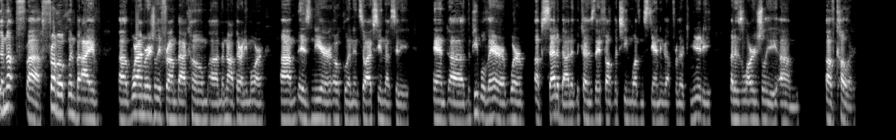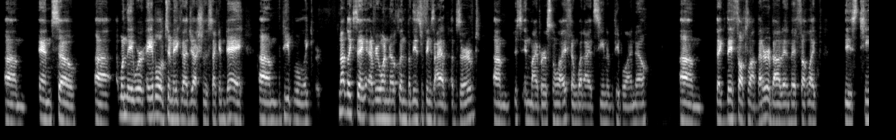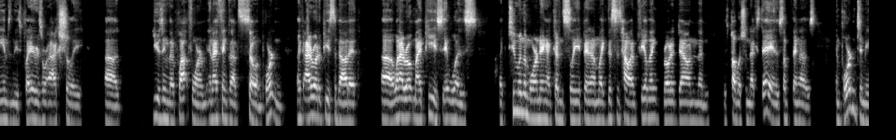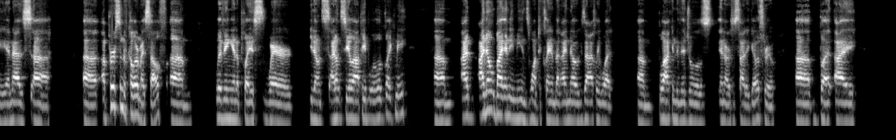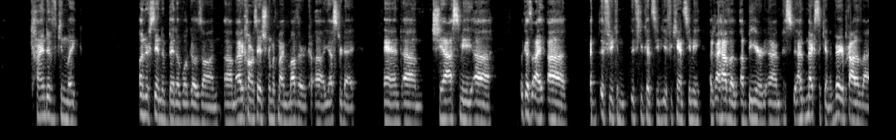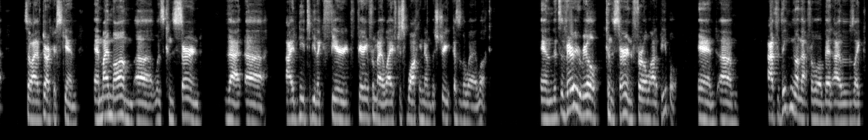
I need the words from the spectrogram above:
I'm not uh, from Oakland, but I've uh, where I'm originally from, back home. Um, I'm not there anymore. Um, is near Oakland, and so I've seen that city. And uh, the people there were upset about it because they felt the team wasn't standing up for their community that is largely um, of color. Um, and so uh, when they were able to make that gesture the second day, um, the people like not like saying everyone in Oakland, but these are things I had observed um, just in my personal life and what I had seen of the people I know. Um, like they felt a lot better about it, and they felt like these teams and these players were actually uh, using their platform, and I think that's so important. Like I wrote a piece about it. Uh, when I wrote my piece, it was like two in the morning. I couldn't sleep, and I'm like, "This is how I'm feeling." Wrote it down, and then was published the next day. Was something that was important to me, and as uh, uh, a person of color myself, um, living in a place where you don't, I don't see a lot of people who look like me. Um, I I don't by any means want to claim that I know exactly what um, black individuals in our society go through, uh, but I kind of can like understand a bit of what goes on. Um, I had a conversation with my mother uh, yesterday, and um, she asked me uh, because I, uh, if you can, if you could see me, if you can't see me, like I have a, a beard and I'm, I'm, Mexican. I'm very proud of that. So I have darker skin, and my mom uh, was concerned that uh, I need to be like feared, fearing for my life just walking down the street because of the way I look. And it's a very real concern for a lot of people. And um, after thinking on that for a little bit, I was like,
